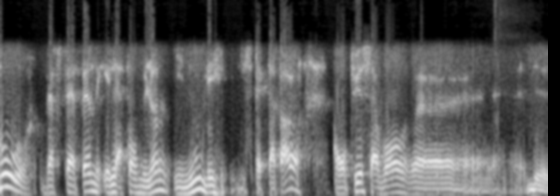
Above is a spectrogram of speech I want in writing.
pour Verstappen et la Formule 1 et nous, les, spectateurs, qu'on puisse avoir euh, de,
